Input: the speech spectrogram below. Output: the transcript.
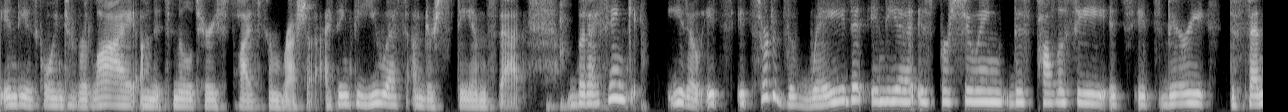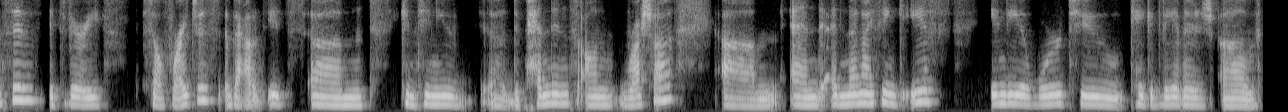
India is going to rely on its military supplies from Russia. I think the US understands that. But I think you know it's it's sort of the way that India is pursuing this policy it's it's very defensive it's very self-righteous about its um, continued uh, dependence on Russia um, and and then I think if India were to take advantage of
